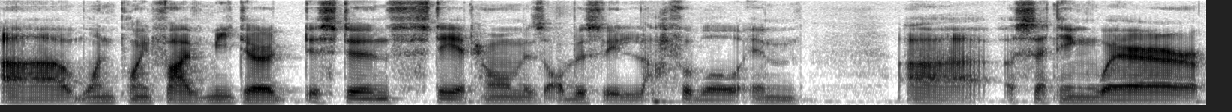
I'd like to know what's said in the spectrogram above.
uh, 1.5 meter distance, stay at home, is obviously laughable in uh, a setting where,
